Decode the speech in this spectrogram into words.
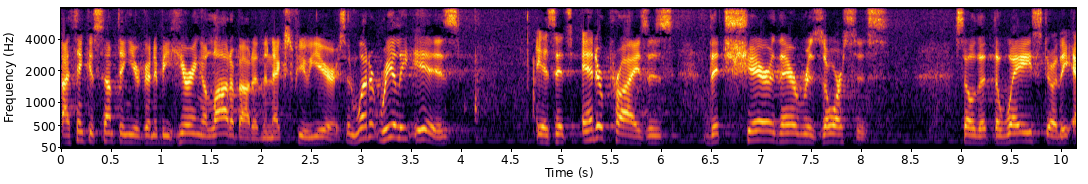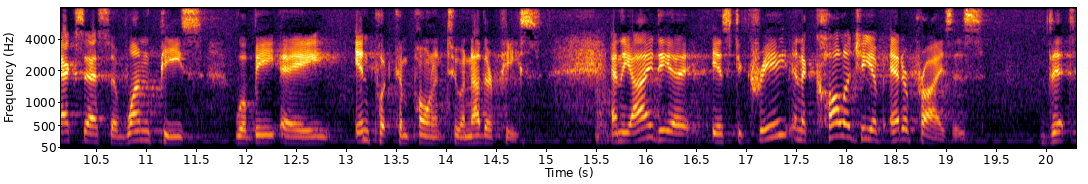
I think, is something you're going to be hearing a lot about in the next few years. And what it really is, is it's enterprises that share their resources so that the waste or the excess of one piece will be a input component to another piece. And the idea is to create an ecology of enterprises that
